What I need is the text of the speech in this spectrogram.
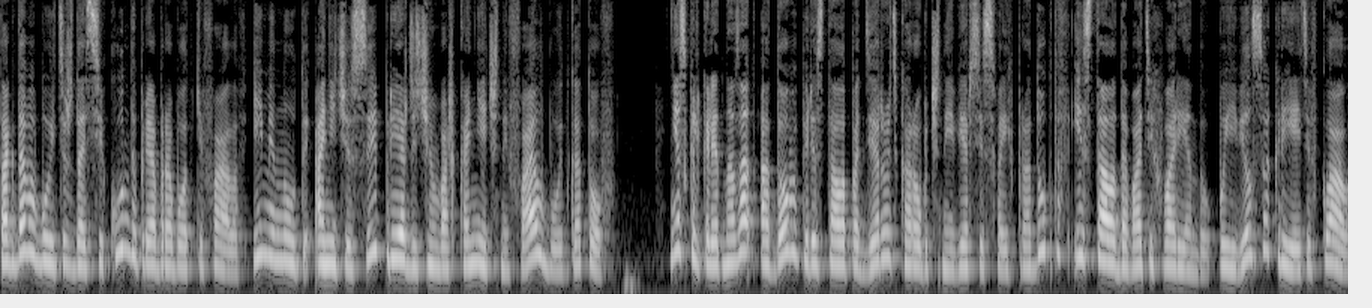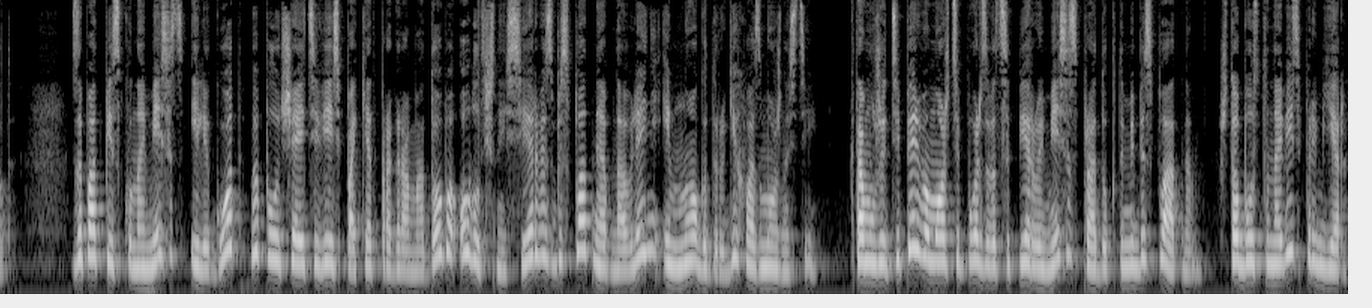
Тогда вы будете ждать секунды при обработке файлов и минуты, а не часы, прежде чем ваш конечный файл будет готов. Несколько лет назад Adobe перестала поддерживать коробочные версии своих продуктов и стала давать их в аренду. Появился Creative Cloud. За подписку на месяц или год вы получаете весь пакет программы Adobe, облачный сервис, бесплатные обновления и много других возможностей. К тому же теперь вы можете пользоваться первый месяц продуктами бесплатно. Чтобы установить Premiere,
